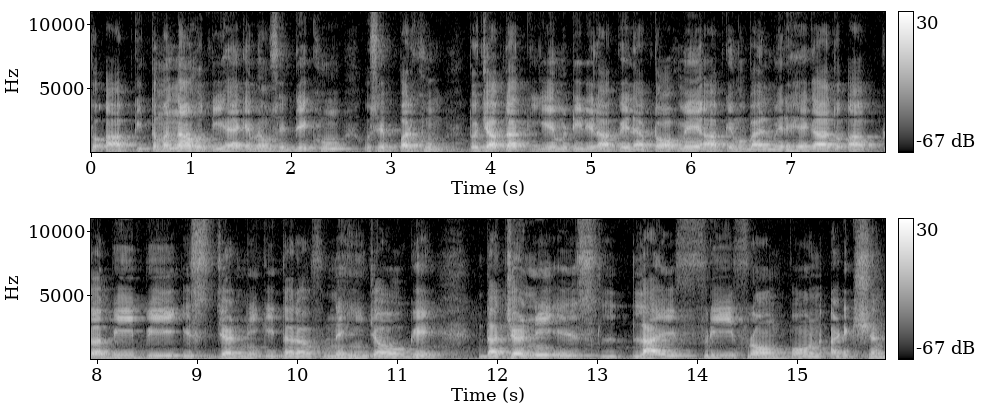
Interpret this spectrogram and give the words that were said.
तो आपकी तमन्ना होती है कि मैं उसे देखूँ, उसे परखूं। तो जब तक ये मटेरियल आपके लैपटॉप में, आपके मोबाइल में रहेगा तो आप कभी भी इस जर्नी की तरफ़ नहीं जाओगे। The journey is life free from porn addiction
